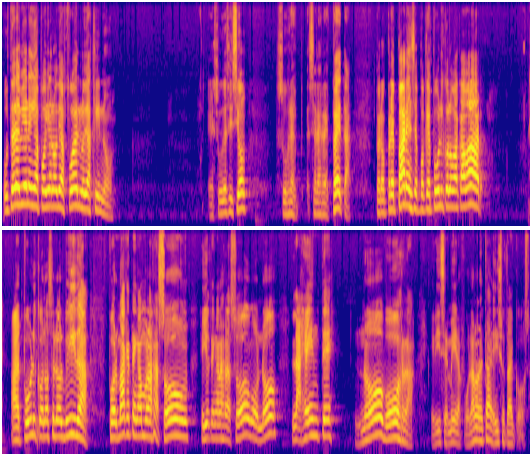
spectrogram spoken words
Ustedes vienen y apoyan lo de afuera y lo de aquí no. Es su decisión, se les respeta. Pero prepárense porque el público lo va a acabar. Al público no se le olvida. Por más que tengamos la razón, ellos tengan la razón o no, la gente no borra. Y dice, mira, fulano de tal hizo tal cosa.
